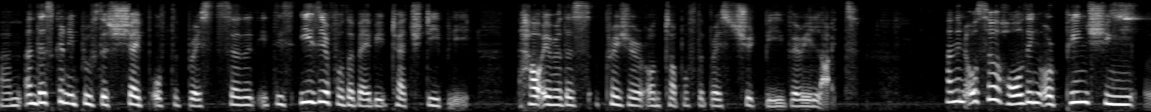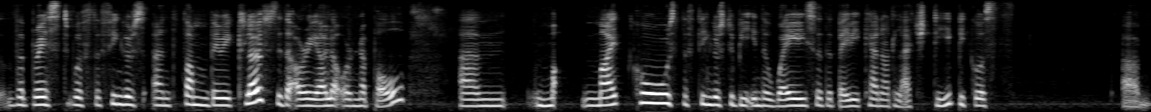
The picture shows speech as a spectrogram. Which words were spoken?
Um, and this can improve the shape of the breast so that it is easier for the baby to touch deeply. However, this pressure on top of the breast should be very light. And then also holding or pinching the breast with the fingers and thumb very close to the areola or nipple um, might cause the fingers to be in the way so the baby cannot latch deep because um,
